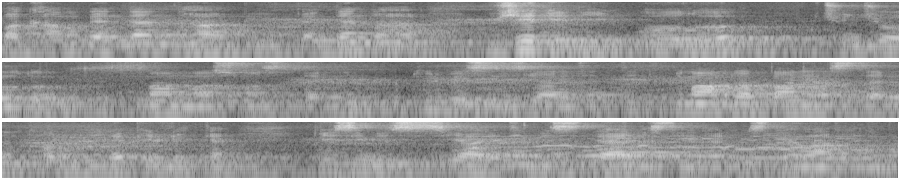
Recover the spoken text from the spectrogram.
makamı benden daha büyük, benden daha yüce dediği oğlu, üçüncü oğlu İmam Masum Hazretleri'nin türbesini ziyaret ettik. İmam Rabbani Hazretleri'nin torunuyla birlikte gezimiz, ziyaretimiz, değerli izleyenlerimiz devam ediyor.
